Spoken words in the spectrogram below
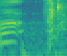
啊。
